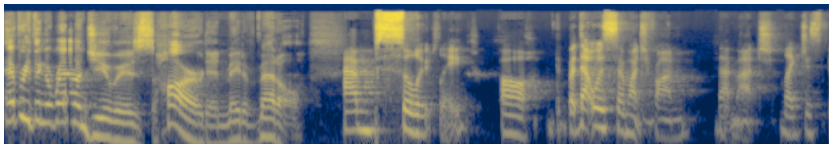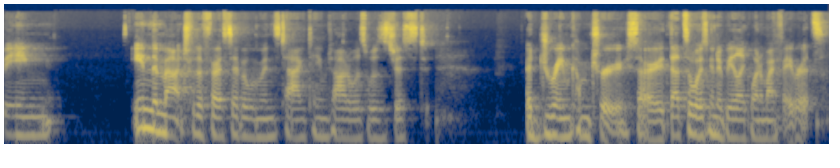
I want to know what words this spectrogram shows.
everything around you is hard and made of metal. Absolutely. Oh, but that was so much fun, that match. Like just being in the match for the first ever women's tag team titles was just a dream come true. So that's always going to be like one of my favorites.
